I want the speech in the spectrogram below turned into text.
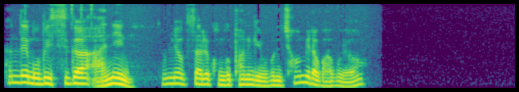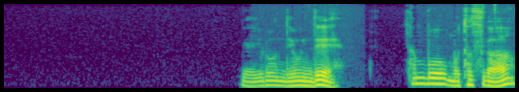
현대 모비스가 아닌 협력사를 공급하는 게 이번이 처음이라고 하고요. 예, 이런 내용인데 삼보 모터스가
